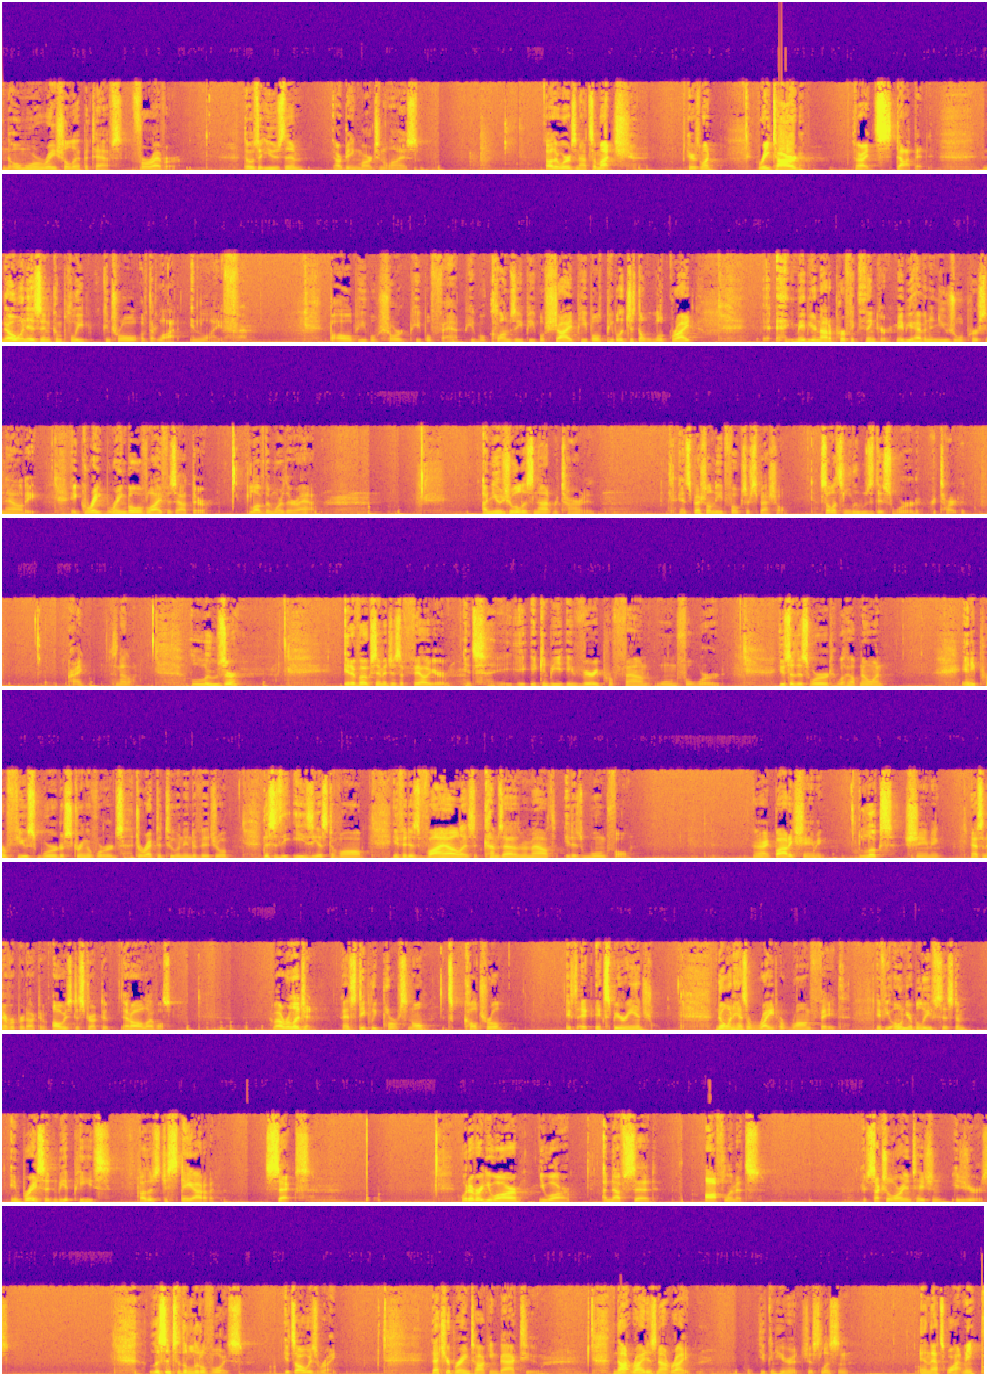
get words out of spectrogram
No more racial epitaphs forever. Those that use them are being marginalized. Other words, not so much. Here's one retard. All right, stop it. No one is in complete control of their lot in life. Bald people, short people, fat people, clumsy people, shy people, people that just don't look right. Maybe you're not a perfect thinker. Maybe you have an unusual personality. A great rainbow of life is out there. Love them where they're at. Unusual is not retarded. And special need folks are special. So let's lose this word, retarded. All right? There's another one. Loser. It evokes images of failure. It's, it can be a very profound, woundful word. Use of this word will help no one. Any profuse word or string of words directed to an individual, this is the easiest of all. If it is vile as it comes out of the mouth, it is woundful. All right, body shaming, looks shaming. That's never productive, always destructive at all levels. About religion, that's deeply personal, it's cultural, it's experiential. No one has a right or wrong faith. If you own your belief system, embrace it and be at peace. Others just stay out of it. Sex. Whatever you are, you are. Enough said. Off limits. Your sexual orientation is yours. Listen to the little voice. It's always right. That's your brain talking back to you. Not right is not right. You can hear it, just listen. And that's what me.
